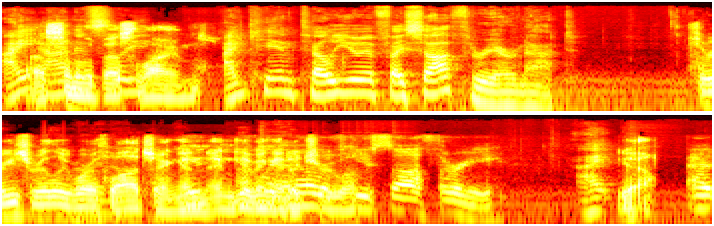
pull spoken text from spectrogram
I Uh, some of the best lines. I can't tell you if I saw three or not. Three's really worth watching and, and giving it don't a know true. if you saw three. I Yeah, Uh,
